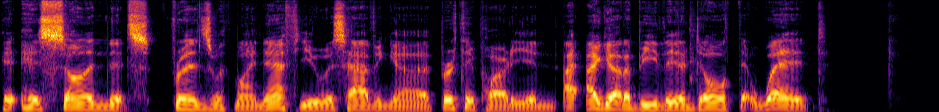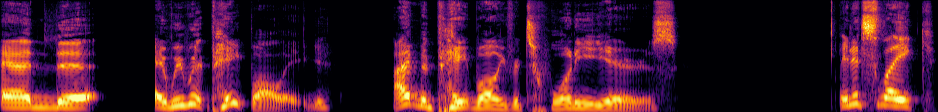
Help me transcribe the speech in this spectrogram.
His son, that's friends with my nephew, was having a birthday party, and I, I got to be the adult that went. And uh, and we went paintballing. I've been paintballing for twenty years, and it's like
